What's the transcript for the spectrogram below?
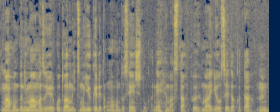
まあ本当にまあまず言えることはいつも言うけれども、本当選手とかね、まあスタッフ、まあ陽性の方、うん、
